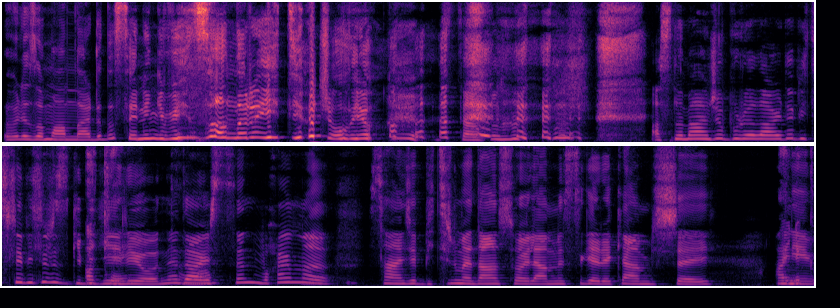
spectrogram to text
öyle zamanlarda da senin gibi insanlara ihtiyaç oluyor. Aslında bence buralarda bitirebiliriz gibi okay, geliyor. Ne tamam. dersin? Var mı sence bitirmeden söylenmesi gereken bir şey? Hani... ne,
